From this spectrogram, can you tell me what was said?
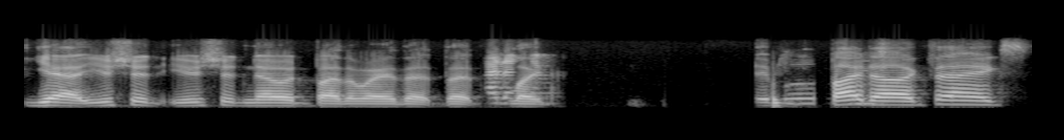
Yeah, you should. You should know. By the way, that that I like. it- bye, Doug. Thanks.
